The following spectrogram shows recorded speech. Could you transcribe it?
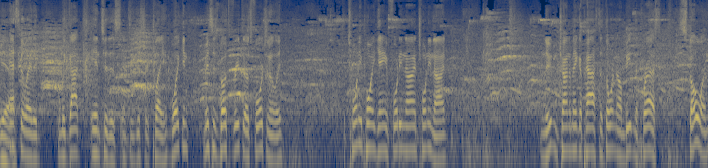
Yeah. escalated when we got into this into district play. Boykin misses both free throws, fortunately. It's a 20 point game, 49 29. Newton trying to make a pass to Thornton on beating the press. Stolen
